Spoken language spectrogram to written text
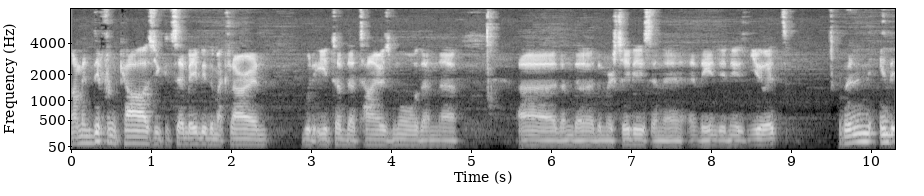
I mean, different cars, you could say maybe the McLaren would eat up the tires more than uh, uh, than the, the Mercedes, and the, and the engineers knew it but in, in the,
